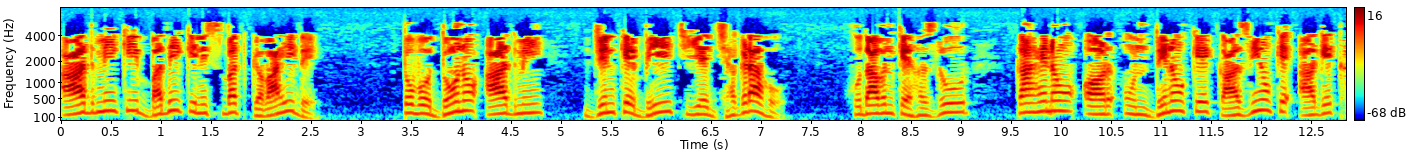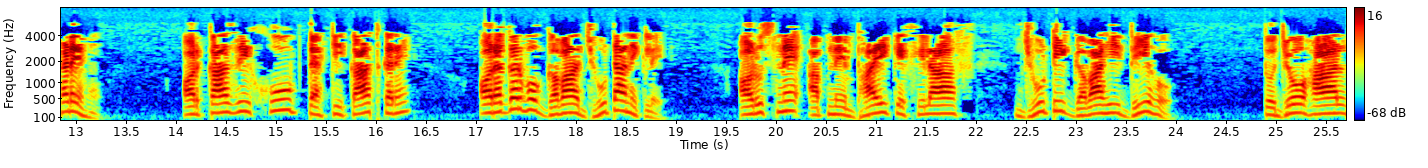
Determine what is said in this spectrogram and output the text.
آدمی کی بدی کی نسبت گواہی دے، تو وہ دونوں آدمی جن کے بیچ یہ جھگڑا ہو خداون کے حضور، کاہنوں اور ان دنوں کے قاضیوں کے آگے کھڑے ہوں اور قاضی خوب تحقیقات کریں اور اگر وہ گواہ جھوٹا نکلے اور اس نے اپنے بھائی کے خلاف جھوٹی گواہی دی ہو، تو جو حال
